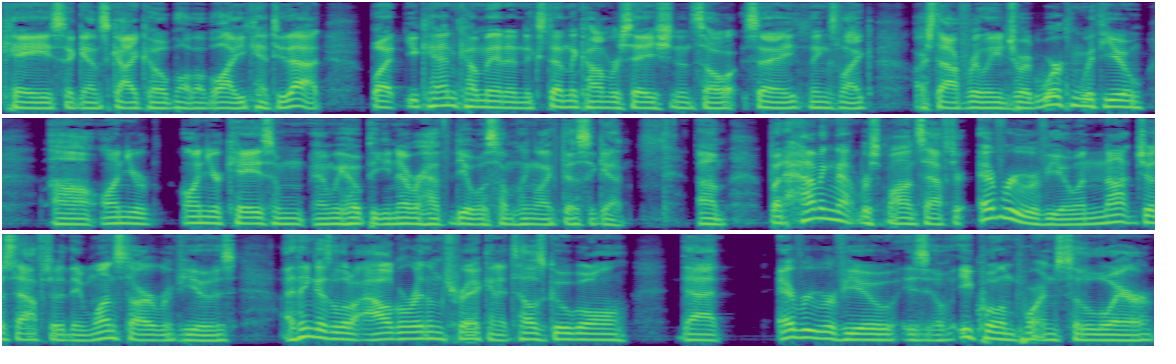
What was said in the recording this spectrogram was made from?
case against Geico, blah, blah, blah. You can't do that. But you can come in and extend the conversation and so say things like, our staff really enjoyed working with you uh, on your on your case, and, and we hope that you never have to deal with something like this again. Um, but having that response after every review, and not just after the one star reviews, I think is a little algorithm trick, and it tells Google that every review is of equal importance to the lawyer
